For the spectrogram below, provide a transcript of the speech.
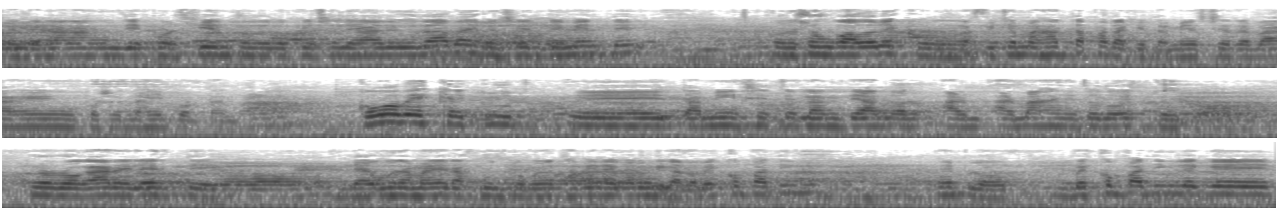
retornaran un 10% de lo que se les adeudaba y recientemente con esos jugadores con las fichas más altas para que también se rebajen un porcentaje importante. ¿Cómo ves que el club eh, también se esté planteando al, al- al margen de todo esto prorrogar el ERTE de alguna manera junto con esta vida económica? ¿Lo ves compatible? Por ejemplo, ¿ves compatible que,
